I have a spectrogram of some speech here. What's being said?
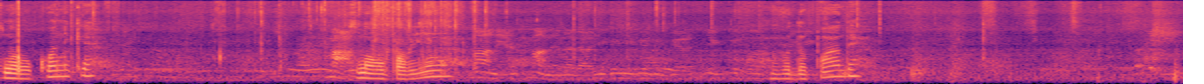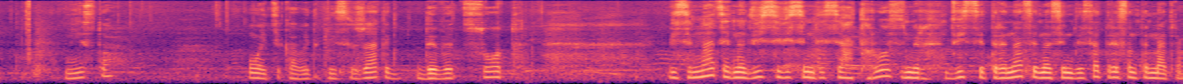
Знову коники. Знову павліни. Водопади. Місто. Ой, цікавий такий сюжетик. 918 на 280. Розмір 213 на 73 сантиметри.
